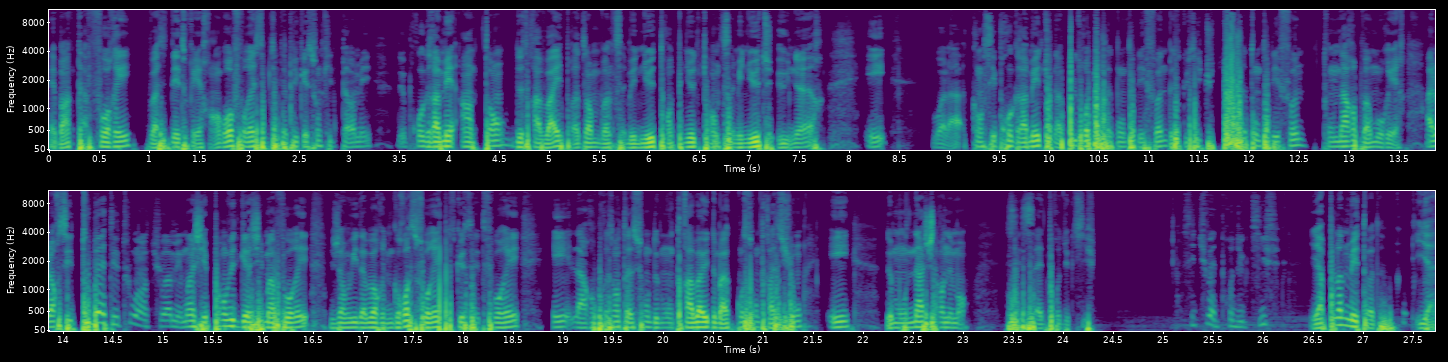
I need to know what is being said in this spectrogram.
eh ben, ta forêt va se détruire. En gros, Forest, c'est une petite application qui te permet de programmer un temps de travail, par exemple 25 minutes, 30 minutes, 45 minutes, une heure. Et voilà, quand c'est programmé, tu n'as plus le droit de toucher à ton téléphone parce que si tu touches à ton téléphone, ton arbre va mourir. Alors c'est tout bête et tout, hein, tu vois, mais moi j'ai pas envie de gâcher ma forêt. J'ai envie d'avoir une grosse forêt parce que cette forêt est la représentation de mon travail, de ma concentration et de mon acharnement. C'est ça être productif. Si tu veux être productif, il y a plein de méthodes. Il y a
